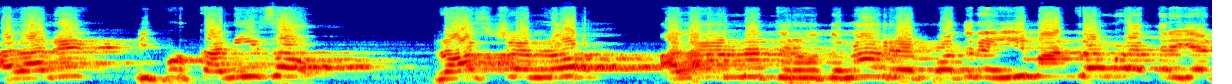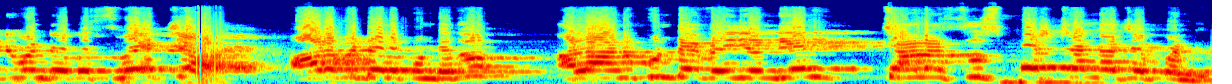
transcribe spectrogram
అలానే ఇప్పుడు కనీసం రాష్ట్రంలో అలా అన్నా తిరుగుతున్నాం రేపు పొద్దున ఈ మాత్రం కూడా తిరిగేటువంటి ఒక స్వేచ్ఛ ఆడబిడ్డలకు ఉండదు. అలా అనుకుంటే వెయ్యండి అని చాలా సుస్పష్టంగా చెప్పండి.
